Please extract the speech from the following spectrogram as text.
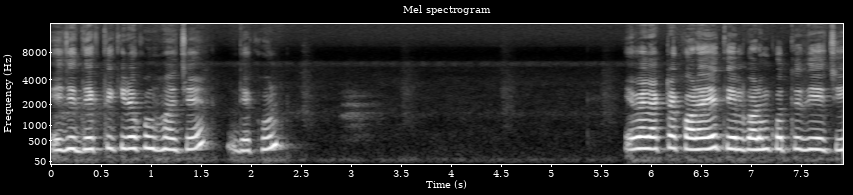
এই যে দেখতে কীরকম হয়েছে, দেখুন। এবার একটা কড়াইয়ে তেল গরম করতে দিয়েছি।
